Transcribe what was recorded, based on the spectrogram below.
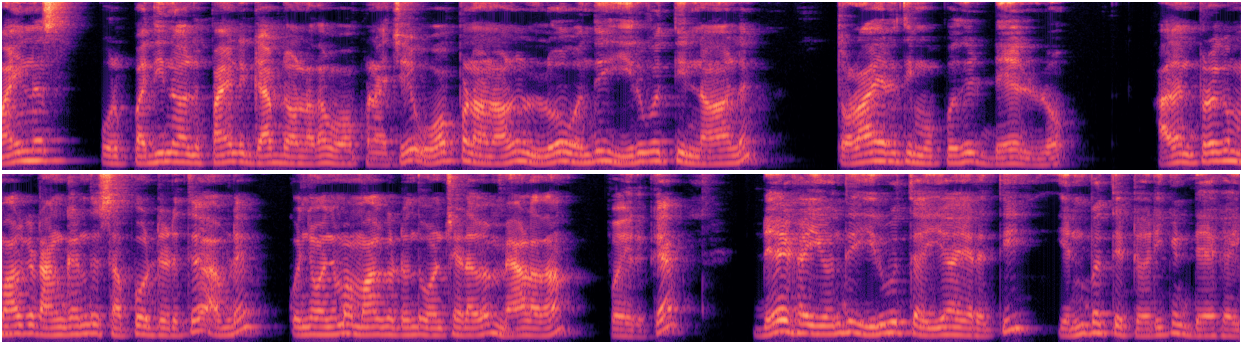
மைனஸ் ஒரு பதினாலு பாயிண்ட் கேப் டவுனில் தான் ஓப்பன் ஆச்சு. ஓப்பன் ஆனாலும் லோ வந்து இருபத்தி நாலு தொள்ளாயிரத்தி முப்பது டே லோ அதன் பிறகு மார்க்கெட் அங்கேருந்து சப்போர்ட் எடுத்து அப்படியே கொஞ்சம் கொஞ்சமாக மார்க்கெட் வந்து ஒன் சைடாகவே மேலே தான் போயிருக்கு. டே ஹை வந்து இருபத்தி ஐயாயிரத்தி எண்பத்தெட்டு வரைக்கும் டே ஹை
